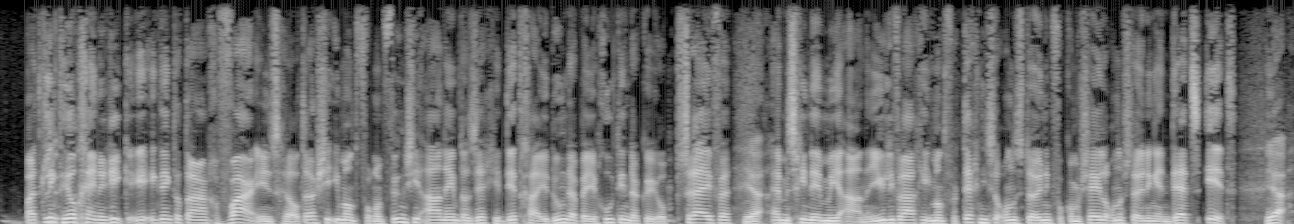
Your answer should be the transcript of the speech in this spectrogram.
maar het klinkt heel generiek. Ik denk dat daar een gevaar in schuilt. Als je iemand voor een functie aanneemt, dan zeg je: dit ga je doen, daar ben je goed in, daar kun je op schrijven. Ja. En misschien nemen we je aan. En jullie vragen iemand voor technische ondersteuning, voor commerciële ondersteuning en that's it. Ja.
